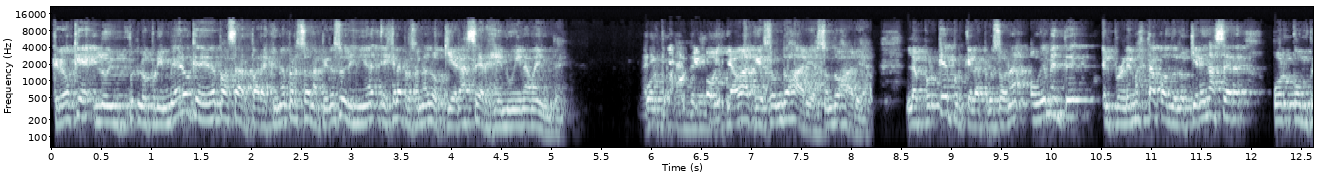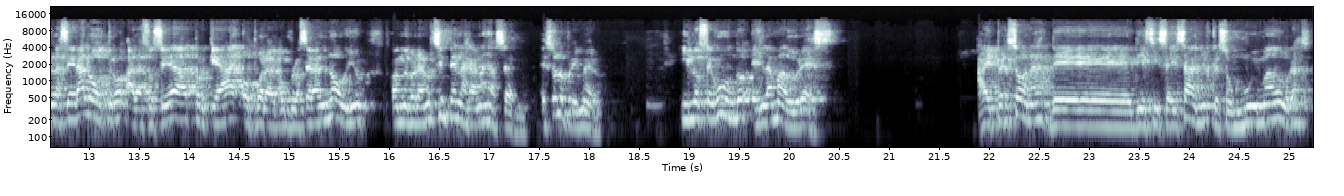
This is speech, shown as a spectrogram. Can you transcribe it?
Creo que lo, lo, primero que debe pasar para que una persona pierda su virginidad es que la persona lo quiera hacer genuinamente. Porque, ya va, que son dos áreas, son dos áreas. La, ¿Por qué? Porque la persona, obviamente, el problema está cuando lo quieren hacer por complacer al otro, a la sociedad, porque hay, o por complacer al novio, cuando en verdad no sienten las ganas de hacerlo. Eso es lo primero. Y lo segundo es la madurez. Hay personas de 16 años que son muy maduras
